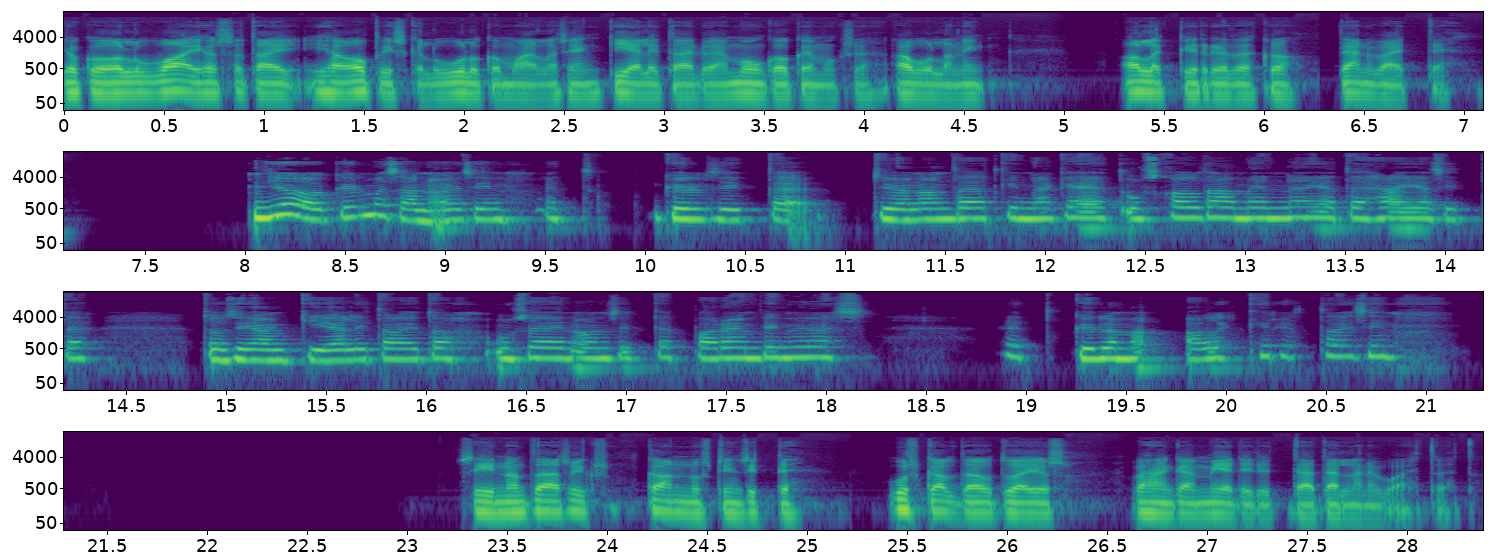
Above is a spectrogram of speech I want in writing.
joko ollut vaihossa tai ihan opiskelu ulkomailla sen kielitaidon ja muun kokemuksen avulla, niin allekirjoitatko tämän väitteen? Joo, kyllä mä sanoisin, että kyllä sitten työnantajatkin näkee, että uskaltaa mennä ja tehdä ja sitten tosiaan kielitaito usein on sitten parempi myös. Että kyllä mä allekirjoittaisin. Siinä on taas yksi kannustin sitten uskaltautua, jos vähänkään mietityttää tällainen vaihtoehto.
